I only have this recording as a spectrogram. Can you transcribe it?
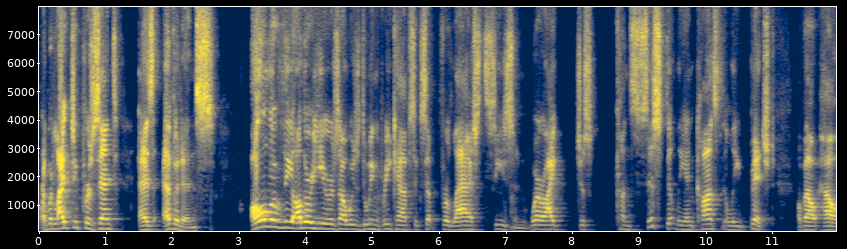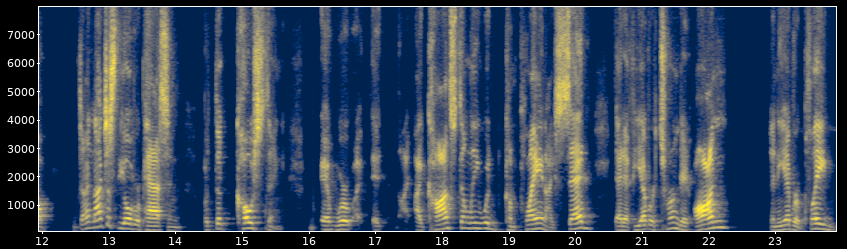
I would like to present as evidence all of the other years I was doing recaps except for last season, where I just consistently and constantly bitched about how not just the overpassing, but the coasting. It were it, I constantly would complain. I said that if he ever turned it on and he ever played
